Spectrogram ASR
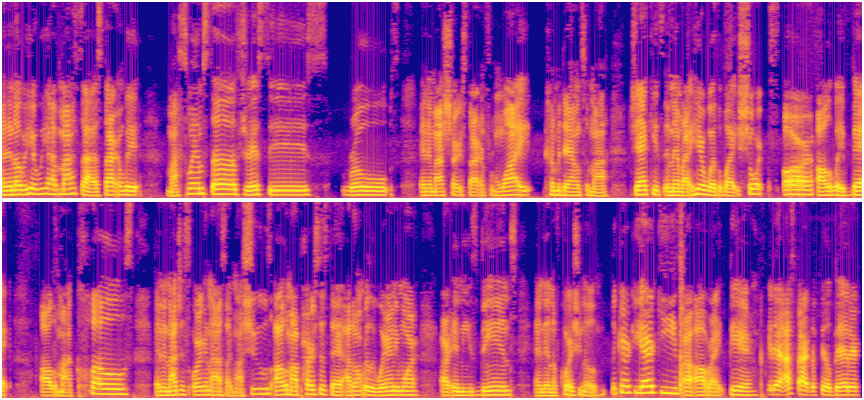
And then over here we have my side, starting with my swim stuff, dresses, robes, and then my shirt starting from white, coming down to my jackets. And then right here where the white shorts are, all the way back, all of my clothes. And then I just organized like my shoes, all of my purses that I don't really wear anymore are in these bins. And then, of course, you know, the Kirky Yerkies are all right there. Yeah, I started to feel better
